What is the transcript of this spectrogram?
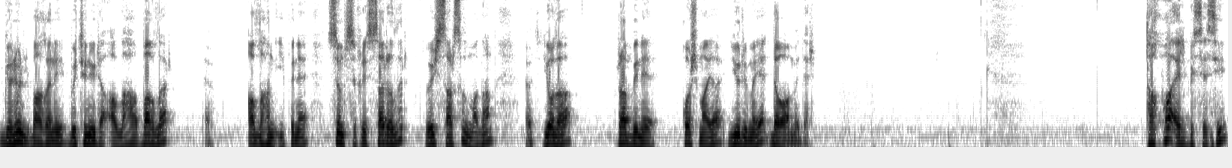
Gönül bağını bütünüyle Allah'a bağlar. Allah'ın ipine sımsıkı sarılır ve hiç sarsılmadan evet yola Rabbine koşmaya, yürümeye devam eder. Takva elbisesi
